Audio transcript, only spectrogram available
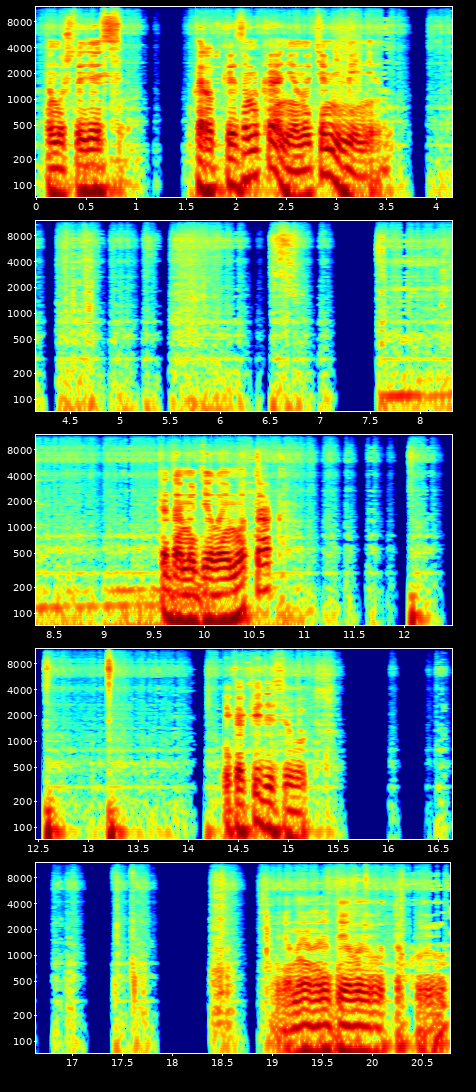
потому что здесь короткое замыкание, но тем не менее. когда мы делаем вот так, и как видите, вот, я, наверное, сделаю вот такой вот,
